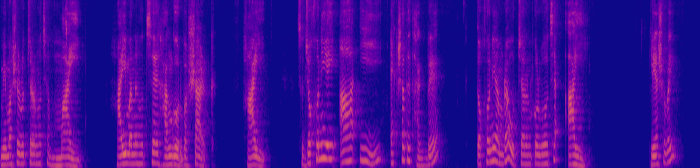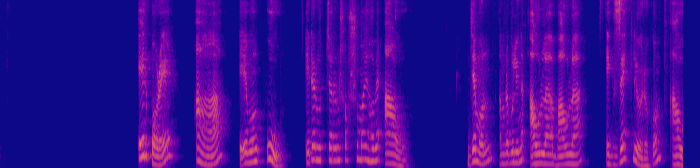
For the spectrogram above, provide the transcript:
মে মাসের উচ্চারণ হচ্ছে মাই। হাই মানে হচ্ছে হাঙ্গর বা শার্ক। হাই। সো যখনই এই আ, ই একসাথে থাকবে তখনই আমরা উচ্চারণ করব হচ্ছে আই। ক্লিয়ার সবাই? এরপরে আ এবং উ এটার উচ্চারণ সব সময় হবে আও। যেমন আমরা বলি না আউলা, বাউলা এক্স্যাক্টলি ওইরকম আউ।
